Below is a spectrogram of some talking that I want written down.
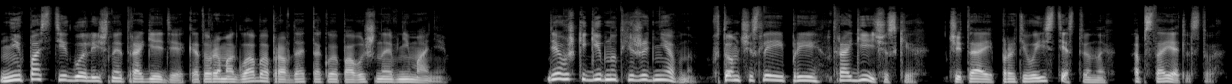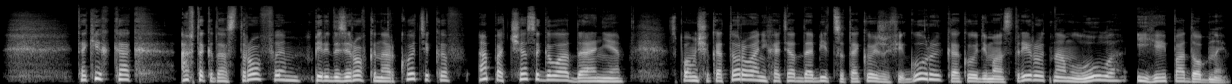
не постигла личная трагедия, которая могла бы оправдать такое повышенное внимание. Девушки гибнут ежедневно, в том числе и при трагических, читай, противоестественных обстоятельствах, таких как автокатастрофы, передозировка наркотиков, а подчас и голодание, с помощью которого они хотят добиться такой же фигуры, какую демонстрируют нам Лула и ей подобные.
